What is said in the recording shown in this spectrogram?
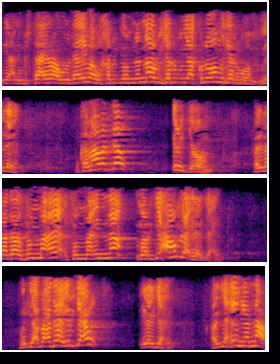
يعني مستعرة ومتايبة ويخرجوهم من النار ويشربوا يأكلوهم ويشربوهم من ذي وكما ودوا يرجعوهم. فإذا قال ثم إيه ثم إن مرجعهم لا إلى الجحيم. ويرجع بعدها يرجعوا إلى الجحيم. الجحيم هي النار.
